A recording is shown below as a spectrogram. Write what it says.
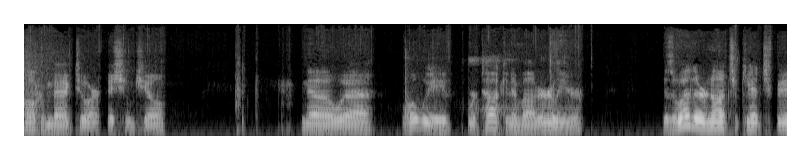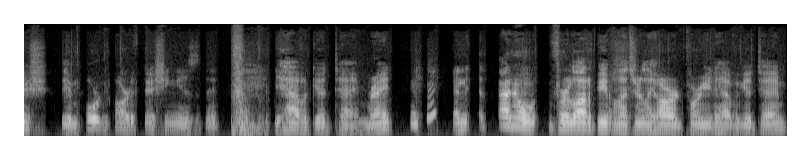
welcome back to our fishing show. Now, uh, what we were talking about earlier is whether or not you catch fish. The important part of fishing is that you have a good time, right? Mhm. And I know for a lot of people that's really hard for you to have a good time,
